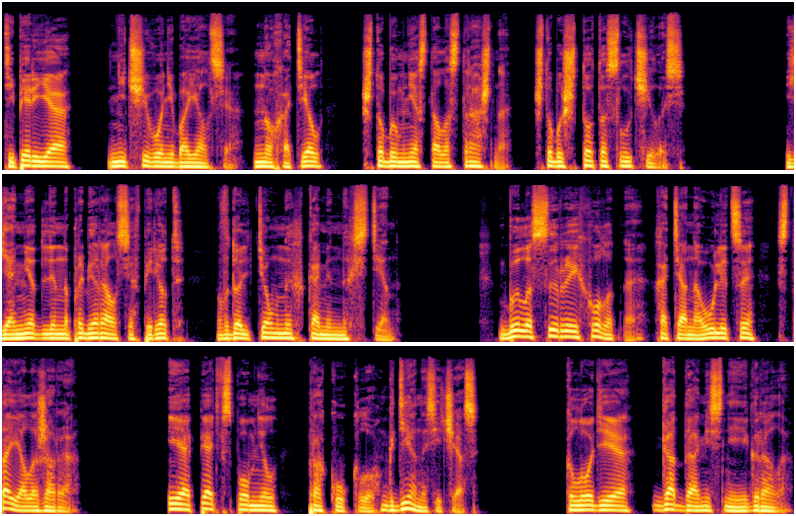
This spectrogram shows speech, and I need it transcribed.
Теперь я ничего не боялся, но хотел, чтобы мне стало страшно, чтобы что-то случилось. Я медленно пробирался вперед вдоль темных каменных стен. Было сыро и холодно, хотя на улице стояла жара. И опять вспомнил про куклу. Где она сейчас? Клодия годами с ней играла.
